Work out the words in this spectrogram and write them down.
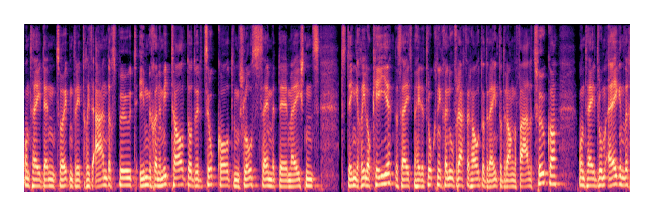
und haben dann zweiten dritten ein ähnliches Bild immer können mithalten oder wieder zurückgeholt. Und am Schluss haben wir dann meistens das Ding ein bisschen lockieren. Das heisst, wir haben den Druck nicht aufrechterhalten oder ein oder andere Fehler zu viel gehabt. Und haben darum eigentlich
